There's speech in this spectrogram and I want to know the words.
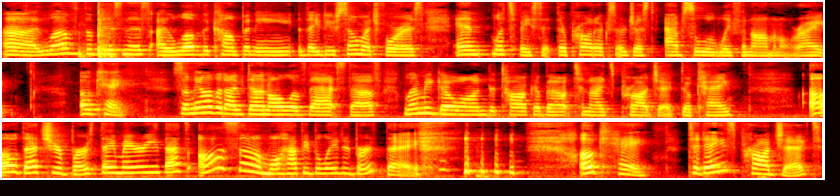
uh, I love the business. I love the company. They do so much for us. And let's face it, their products are just absolutely phenomenal, right? Okay. So now that I've done all of that stuff, let me go on to talk about tonight's project, okay? Oh, that's your birthday, Mary? That's awesome. Well, happy belated birthday. okay, today's project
